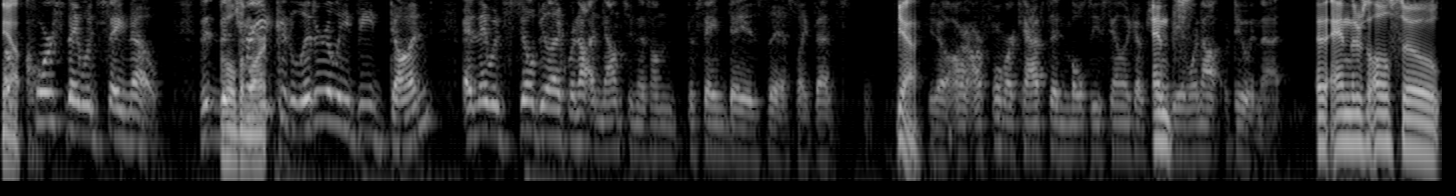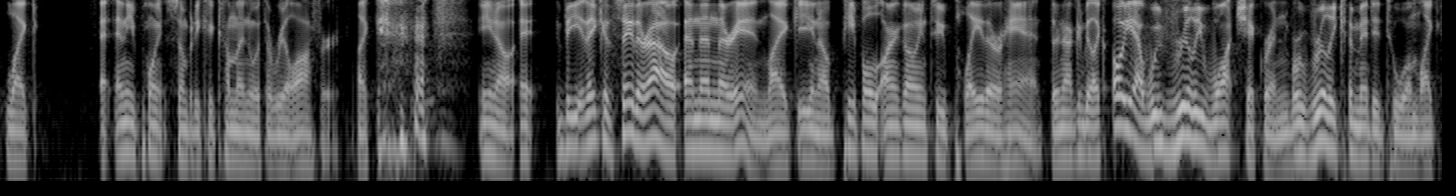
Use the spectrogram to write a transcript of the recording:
Yeah. Of course, they would say no. The, the trade could literally be done, and they would still be like, "We're not announcing this on the same day as this." Like that's Yeah. you know our, our former captain, multi Stanley Cup And champion. s- we're not doing that. And- there's also like at any point somebody could come in with a real offer. Like you know, it, the they could say they're out and then they're in. Like, you know, people aren't going to play their hand. They're not going to be like, "Oh yeah, we really want Chychrun. We're really committed to him." Like,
